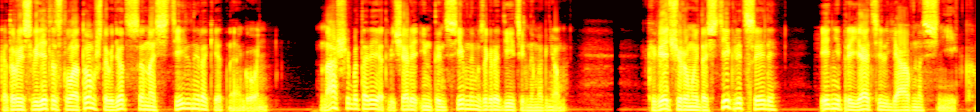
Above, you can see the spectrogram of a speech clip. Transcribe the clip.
которое свидетельствовало о том, что ведется настильный ракетный огонь. Наши батареи отвечали интенсивным заградительным огнем. К вечеру мы достигли цели и неприятель явно сник.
